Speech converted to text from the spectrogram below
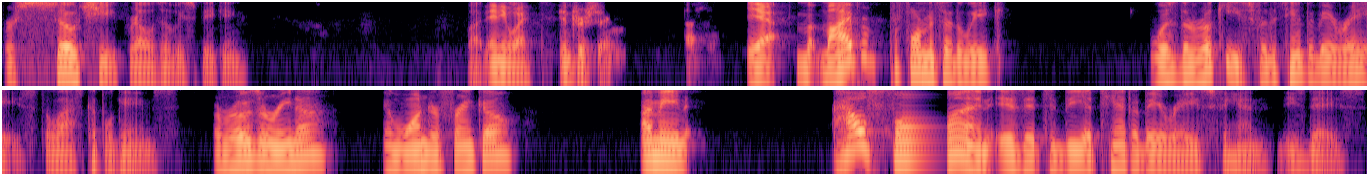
for so cheap, relatively speaking. But anyway, Interesting. Uh, yeah, m- my performance of the week was the rookies for the Tampa Bay Rays the last couple games. Arozarena and Wander Franco. I mean, how fun is it to be a Tampa Bay Rays fan these days?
